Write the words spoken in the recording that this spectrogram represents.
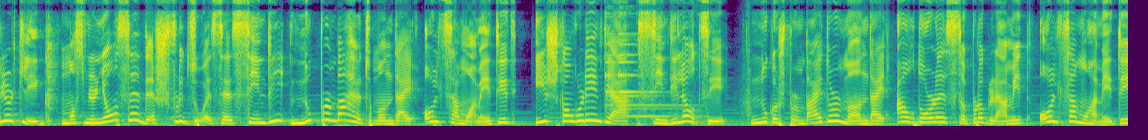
Shpirtligë, mosmirënjohëse dhe shfrytëzuese, Sindi nuk përmbahet më ndaj Olsa Muhametit. Ish-konkurrentja, Sindi Loci, nuk është përmbajtur më ndaj autores së programit Olsa Muhameti.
